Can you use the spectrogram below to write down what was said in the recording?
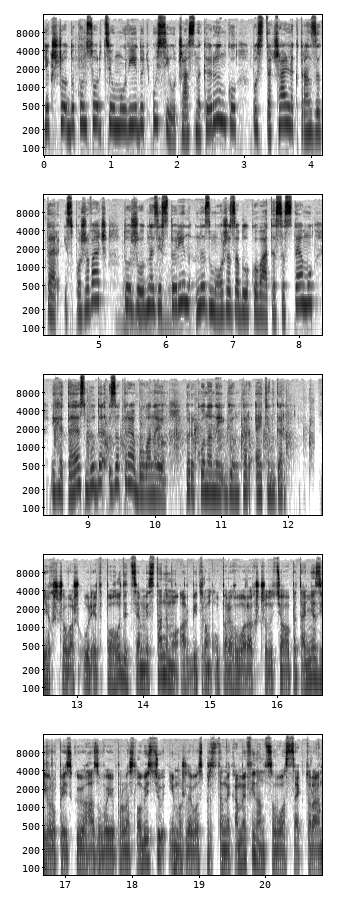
Якщо до консорціуму увійдуть усі учасники ринку, постачальник, транзитер і споживач, то жодна зі сторін не зможе заблокувати систему, і ГТС буде затребуваною. Переконаний Гюнтер Етінгер. Якщо ваш уряд погодиться, ми станемо арбітром у переговорах щодо цього питання з європейською газовою промисловістю і, можливо, з представниками фінансового сектора.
